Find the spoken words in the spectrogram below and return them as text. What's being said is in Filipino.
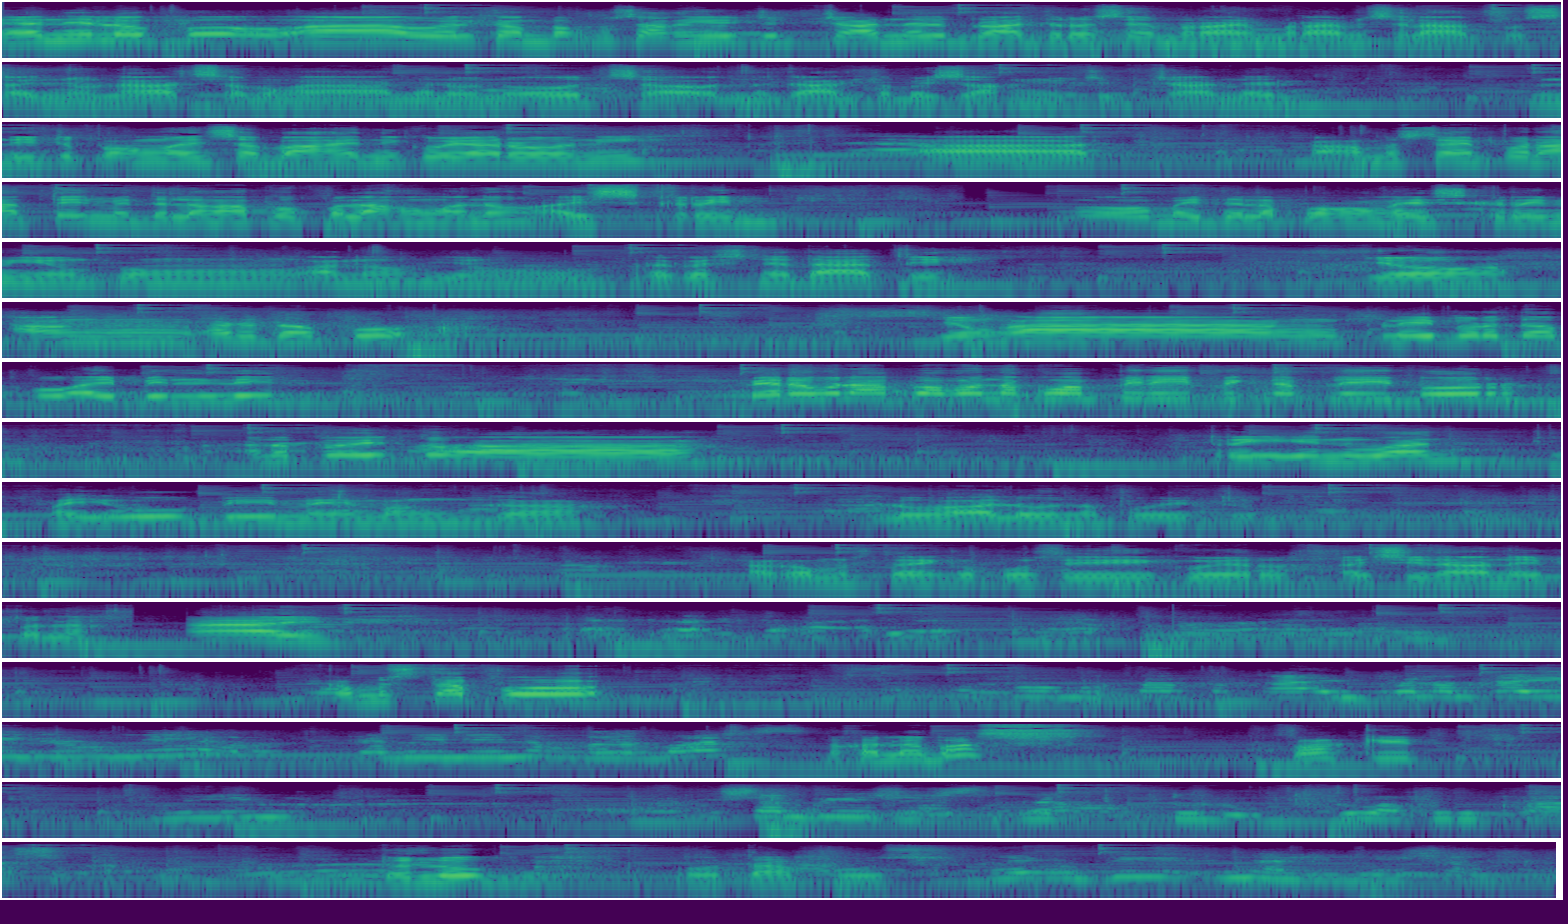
Ayan, hello po. Ah, welcome back po sa aking YouTube channel, Brother Jose. Maraming maraming salamat po sa inyong lahat, sa mga nanonood, sa nag-aantabay sa aking YouTube channel. Nandito po ako ngayon sa bahay ni Kuya Ronnie. At kakamustahin po natin, may dala nga po pala akong ano, ice cream. Oo, may dala po akong ice cream, yung pong ano, yung request niya dati. Yung ang ano daw po, yung ang flavor daw po ay binlid. Pero wala po ako nakuha pinipik na flavor. Ano po ito? Ah, 3 in 1. May ubi, may mangga. Halo-halo na po ito. Kakamustahin ko po si Kuya Ro- Ay, si nanay pala. Hi! Kamusta po? Magpapakain pa lang kayo yun eh. Kanina na kalabas. Nakalabas? Bakit? Milim. Isang beses nagtulog. Gawa ko pasok ako. Tulog. O tapos? Ngayon di nalinisan ko.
